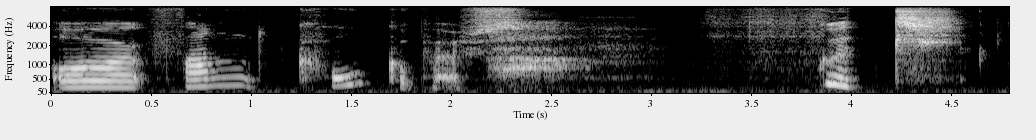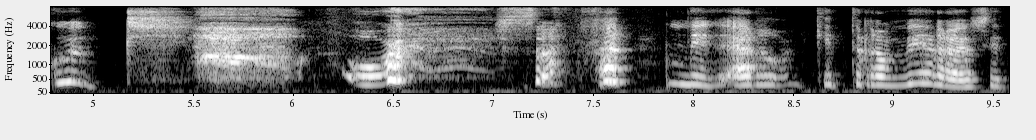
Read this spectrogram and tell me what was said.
og fann Coco Puffs. Gull, gull. Og Hvernig er, getur að vera þessi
